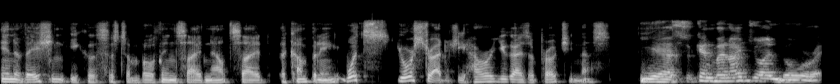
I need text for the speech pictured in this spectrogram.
innovation ecosystem, both inside and outside the company. What's your strategy? How are you guys approaching this? Yeah, so Ken, when I joined Dover,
